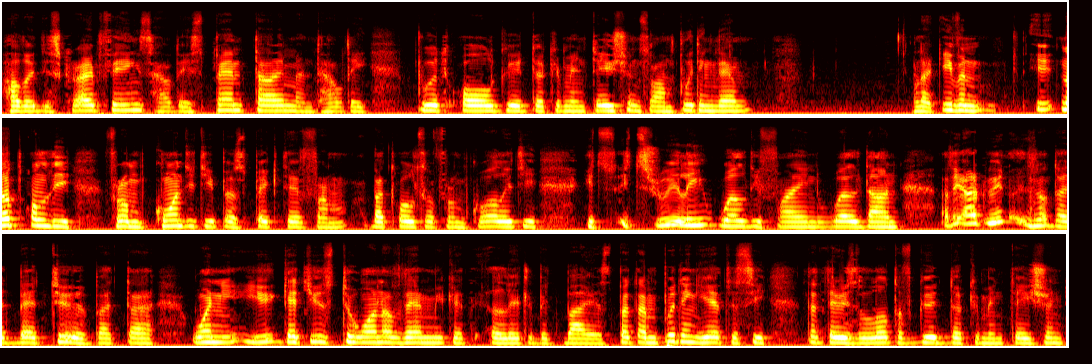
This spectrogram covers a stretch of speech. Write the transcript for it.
how they describe things, how they spend time and how they put all good documentation. So I'm putting them like even not only from quantity perspective from but also from quality it's it's really well defined well done. The Arduino is not that bad too but uh, when you get used to one of them you get a little bit biased. But I'm putting here to see that there is a lot of good documentation.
